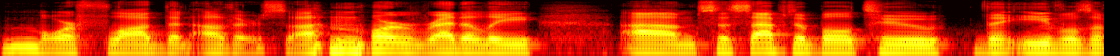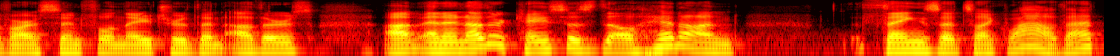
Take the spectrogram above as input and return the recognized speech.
more flawed than others, uh, more readily um, susceptible to the evils of our sinful nature than others. Um, and in other cases, they'll hit on things that's like, wow, that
